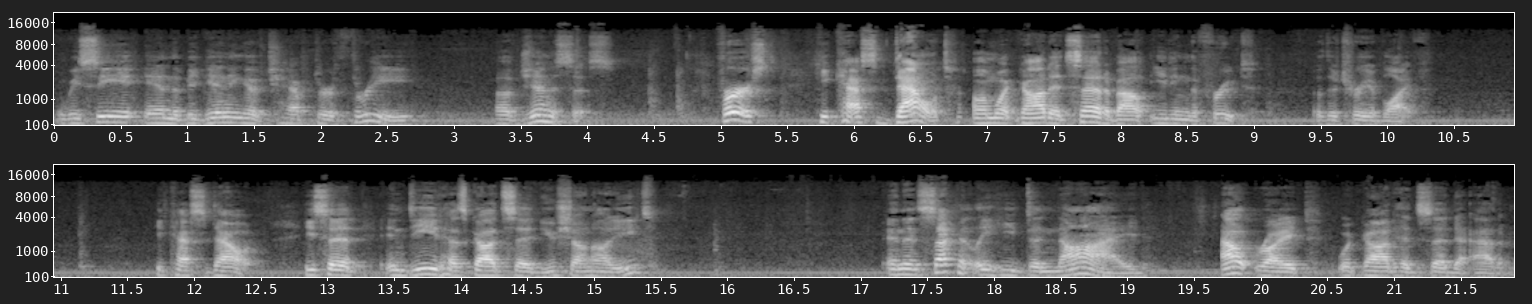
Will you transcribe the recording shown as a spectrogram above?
We see in the beginning of chapter 3 of Genesis. First, he cast doubt on what God had said about eating the fruit of the tree of life. He cast doubt. He said, Indeed, has God said, You shall not eat? And then, secondly, he denied outright what God had said to Adam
